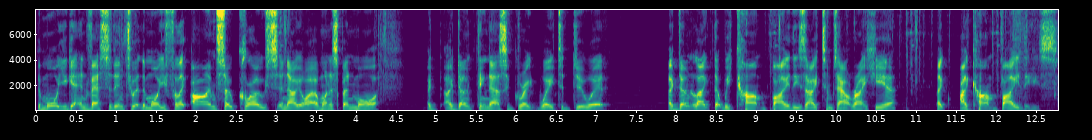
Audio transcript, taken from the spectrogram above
the more you get invested into it, the more you feel like, oh, I'm so close, and now I want to spend more. I, I don't think that's a great way to do it. I don't like that we can't buy these items outright here. Like, I can't buy these.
